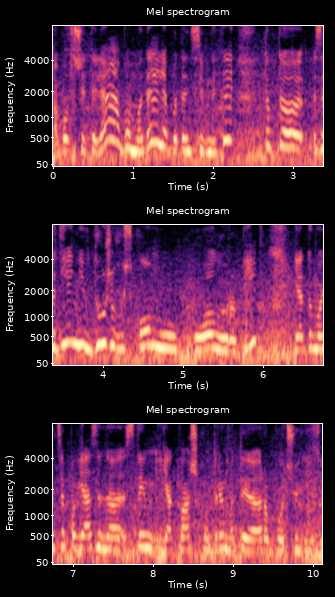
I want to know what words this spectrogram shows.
або вчителя, або моделі, або танцівники. Тобто задіяні в дуже вузькому колу робіт. Я думаю, це пов'язано з тим, як важко отримати робочу візу.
